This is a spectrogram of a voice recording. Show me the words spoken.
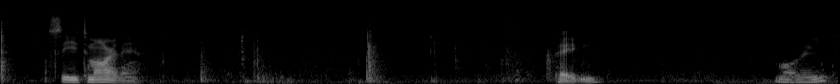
I'll see you tomorrow then. Peyton. Maurice?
